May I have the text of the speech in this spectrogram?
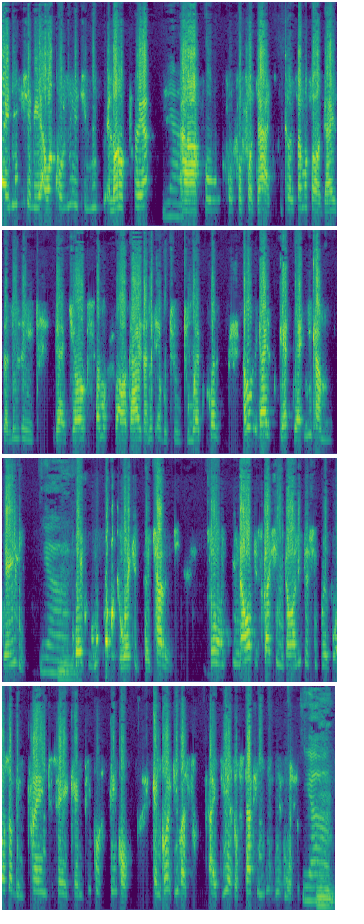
financially our community needs a lot of prayer yeah, uh, for, for, for, for that because some of our guys are losing their jobs. Some of our guys are not able to, to work because some of the guys get their income daily. yeah, Mm. But they're not able to work, it's a challenge. So in our discussion with our leadership, we've also been praying to say, can people think of, can God give us ideas of starting new business? yeah. Mm.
